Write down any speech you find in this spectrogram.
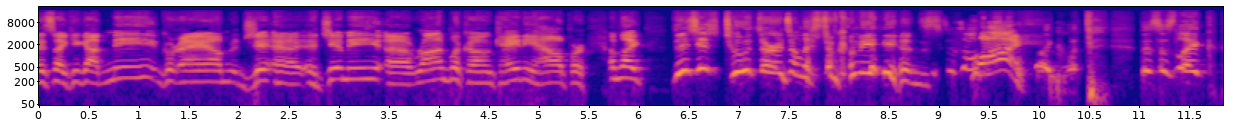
it's like you got me, Graham, J- uh, Jimmy, uh, Ron Placone, Katie Halper. I'm like, this is two thirds a list of comedians. Why? Like, what? The, this is like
